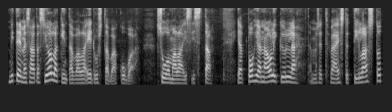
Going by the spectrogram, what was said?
miten me saataisiin jollakin tavalla edustava kuva suomalaisista. Ja pohjana oli kyllä tämmöiset väestötilastot,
